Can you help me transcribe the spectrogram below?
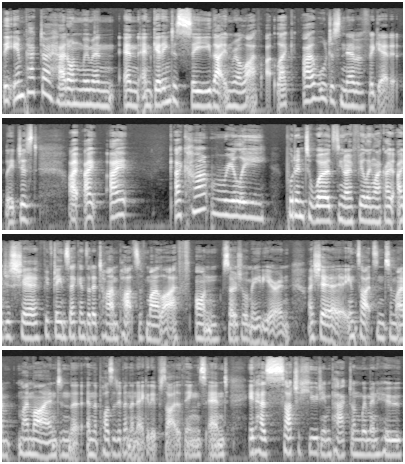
the impact I had on women and and getting to see that in real life like I will just never forget it. It just I I I, I can't really put into words, you know, feeling like I, I just share 15 seconds at a time parts of my life on social media and I share insights into my, my mind and the, and the positive and the negative side of things. And it has such a huge impact on women who,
